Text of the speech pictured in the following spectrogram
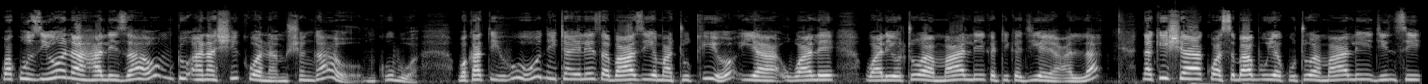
kwa kuziona hali zao mtu anashikwa na mshangao mkubwa. Wakati huu nitaeleza baadhi ya matukio ya wale waliotoa mali katika njia ya allah na kisha kwa sababu ya kutoa mali jinsi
